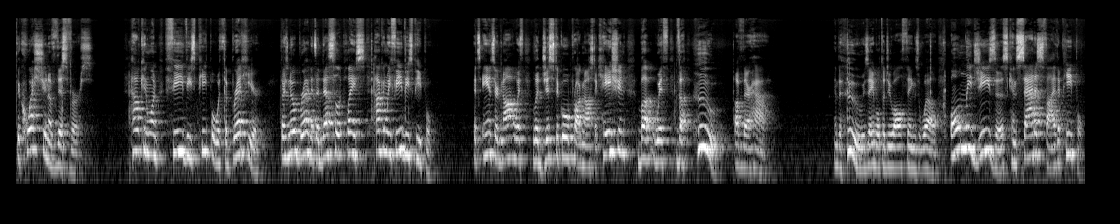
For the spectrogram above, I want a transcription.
The question of this verse how can one feed these people with the bread here? There's no bread, it's a desolate place. How can we feed these people? It's answered not with logistical prognostication, but with the who of their how. And the who is able to do all things well. Only Jesus can satisfy the people,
